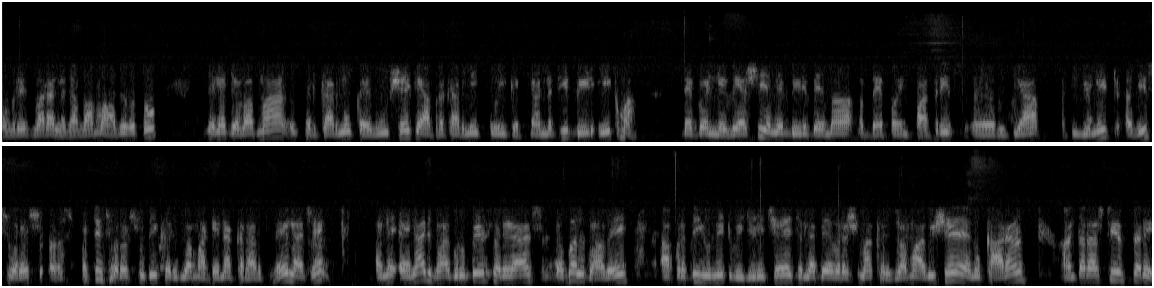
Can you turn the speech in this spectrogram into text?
કોંગ્રેસ દ્વારા લગાવવામાં આવ્યો હતો. તેના જવાબમાં સરકારનું કહેવું છે કે આ પ્રકારની કોઈ ઘટના નથી. બીડ એકમાં બે પોઈન્ટ નેવ્યાશી અને બીડ બેમાં બે પોઈન્ટ પાંત્રીસ રૂપિયા પ્રતિ યુનિટ વીસ વર્ષ પચીસ વર્ષ સુધી ખરીદવા માટેના કરાર થયેલા છે. અને એના જ ભાગરૂપે સરેરાશ ડબલ ભાવે આ પ્રતિ યુનિટ વીજળી છે, છેલ્લા બે વર્ષમાં ખરીદવામાં આવી છે. એનું કારણ આંતરરાષ્ટ્રીય સ્તરે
